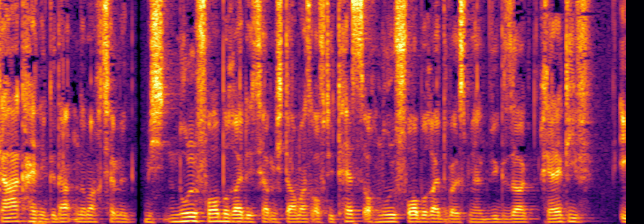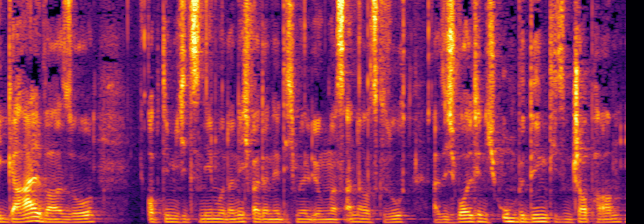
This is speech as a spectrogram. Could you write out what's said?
gar keine Gedanken gemacht. Ich habe mich null vorbereitet. Ich habe mich damals auf die Tests auch null vorbereitet, weil es mir halt, wie gesagt, relativ egal war so ob die mich jetzt nehmen oder nicht, weil dann hätte ich mir halt irgendwas anderes gesucht. Also ich wollte nicht unbedingt diesen Job haben.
